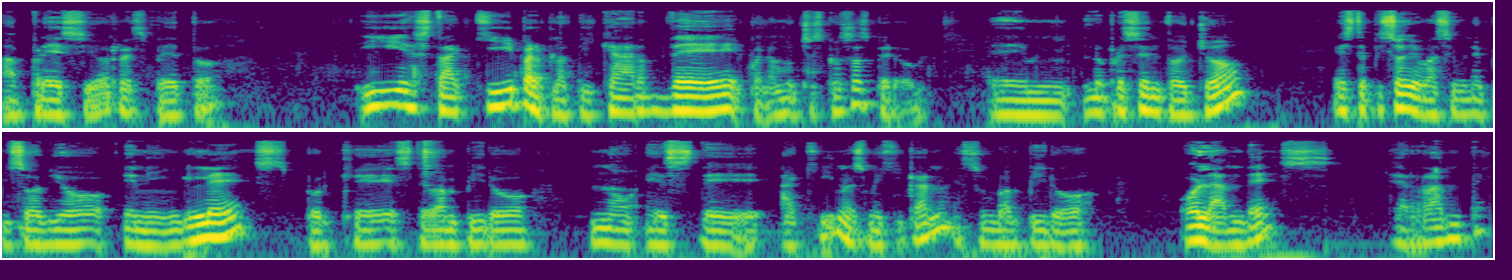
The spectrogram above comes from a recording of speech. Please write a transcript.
aprecio, respeto. Y está aquí para platicar de, bueno, muchas cosas, pero em, lo presento yo. Este episodio va a ser un episodio en inglés, porque este vampiro no es de aquí, no es mexicano, es un vampiro holandés, errante.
